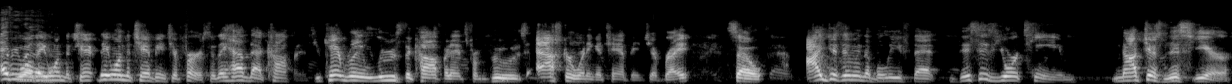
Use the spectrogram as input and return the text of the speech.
Everywhere well, they, they go. won the champ. They won the championship first, so they have that confidence. You can't really lose the confidence from booze after winning a championship, right? So I just am in the belief that this is your team, not just this year,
